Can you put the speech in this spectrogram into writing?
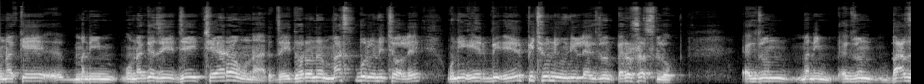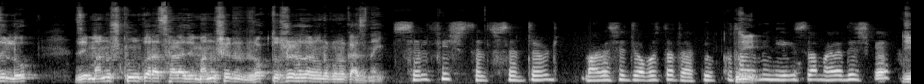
ওনাকে মানে ওনাকে যে যেই চেহারা ওনার যেই ধরনের মাস্ক পরে উনি চলে উনি এর এর পিছনে উনি একজন প্যারোসাস লোক একজন মানে একজন বাজে লোক যে মানুষ খুন করা ছাড়া যে মানুষের রক্ত শোষা ওনার কোনো কাজ নাই। সেলফিশ সেলফ সেন্টার্ড বাংলাদেশের যে অবস্থাটা কোথায় আমি নিয়ে গেছিলাম বাংলাদেশকে জি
